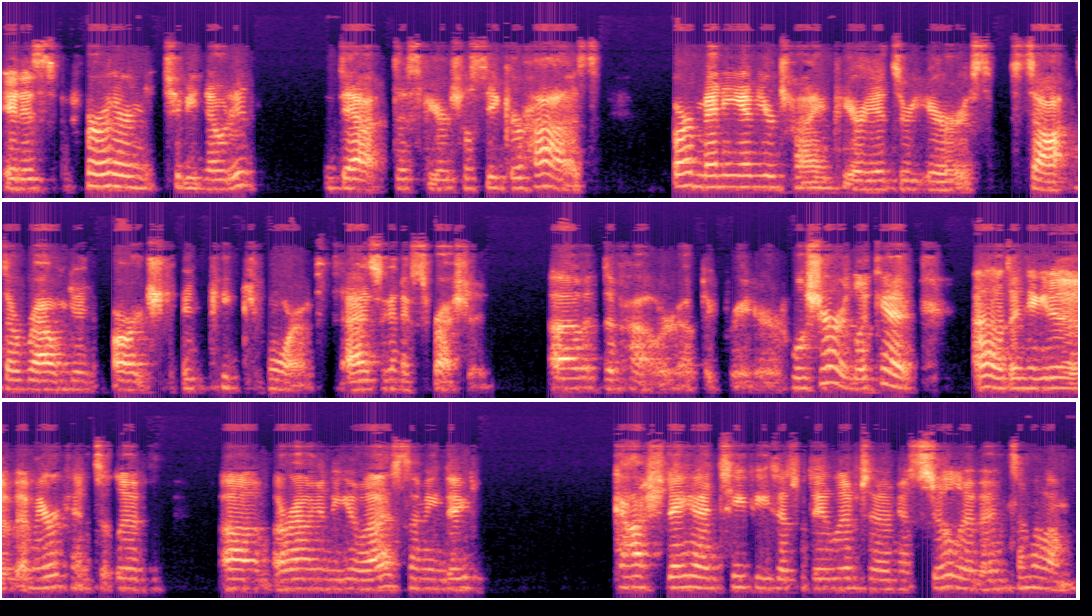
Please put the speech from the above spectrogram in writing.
It is further to be noted that the spiritual seeker has, for many of your time periods or years, sought the rounded, arched, and peaked forms as an expression of the power of the Creator. Well, sure, look at uh, the Native Americans that live um, around in the U.S. I mean, they, gosh, they had teepees. That's what they lived in and still live in, some of them,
